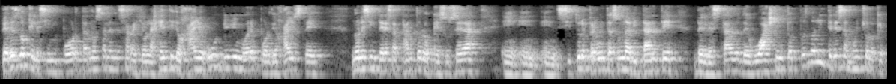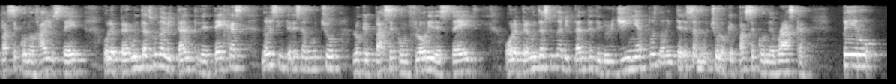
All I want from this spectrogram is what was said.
pero es lo que les importa, no salen de esa región. La gente de Ohio uh, vive y muere por Ohio State no les interesa tanto lo que suceda si tú le preguntas a un habitante del estado de Washington, pues no le interesa mucho lo que pase con Ohio State, o le preguntas a un habitante de Texas, no les interesa mucho lo que pase con Florida State, o le preguntas a un habitante de Virginia, pues no le interesa mucho lo que pase con Nebraska, pero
